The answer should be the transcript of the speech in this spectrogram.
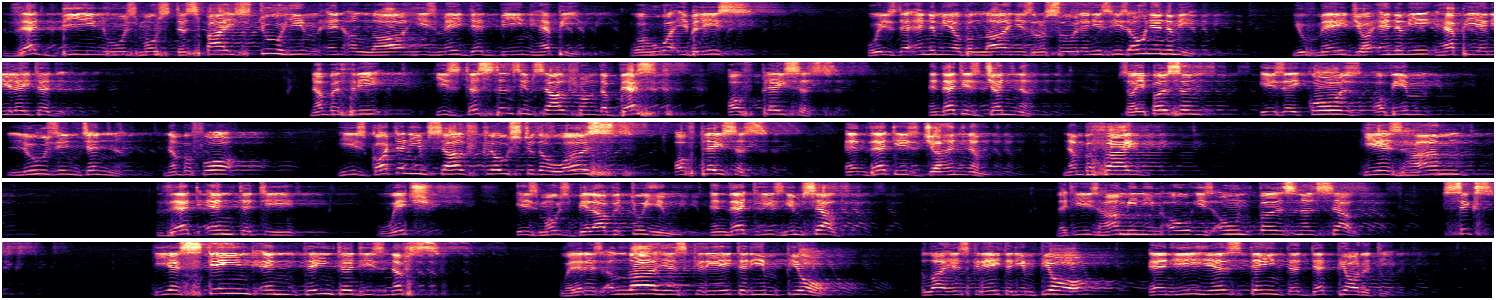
that being who is most despised to him and Allah, he's made that being happy. وَهُوَ Iblis, who is the enemy of Allah and His Rasul and is his own enemy. You've made your enemy happy and elated. Number three, he's distanced himself from the best of places. And that is Jannah. So a person is a cause of him losing Jannah. Number four, he's gotten himself close to the worst of places, and that is Jahannam. Number five, he has harmed that entity which is most beloved to him, and that is himself. That he is harming him, oh, his own personal self. Six, he has stained and tainted his nafs, whereas Allah has created him pure. Allah has created him pure, and He has tainted that purity.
